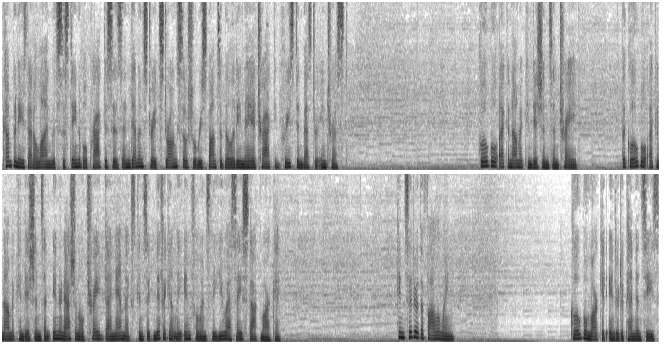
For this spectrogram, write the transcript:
Companies that align with sustainable practices and demonstrate strong social responsibility may attract increased investor interest. Global economic conditions and trade. The global economic conditions and international trade dynamics can significantly influence the USA stock market. Consider the following Global market interdependencies,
